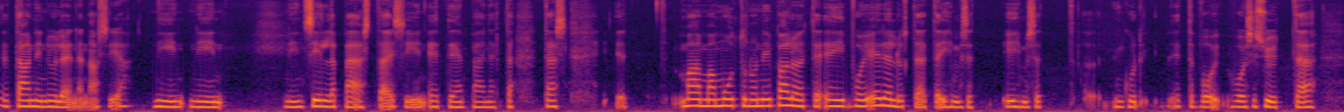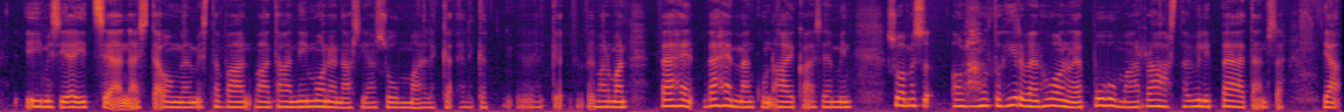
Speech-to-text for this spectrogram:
ja tämä on niin yleinen asia, niin, niin, niin sillä päästäisiin eteenpäin, että tässä että maailma on muuttunut niin paljon, että ei voi edellyttää, että ihmiset, ihmiset niin kuin, että voi, voisi syyttää ihmisiä itseään näistä ongelmista, vaan, vaan tämä on niin monen asian summa, eli, eli varmaan vähemmän kuin aikaisemmin. Suomessa ollaan oltu hirveän huonoja puhumaan rahasta ylipäätänsä, ja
